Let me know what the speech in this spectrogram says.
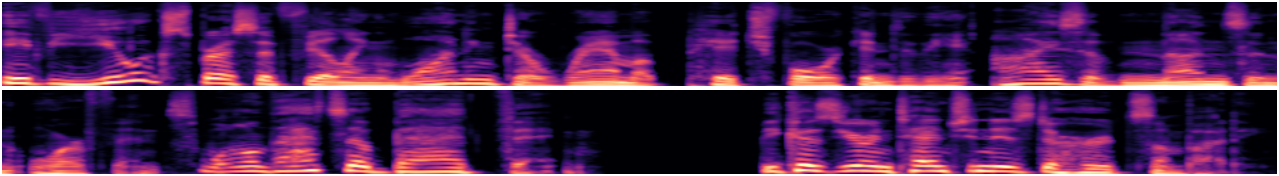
If you express a feeling wanting to ram a pitchfork into the eyes of nuns and orphans, well, that's a bad thing, because your intention is to hurt somebody.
